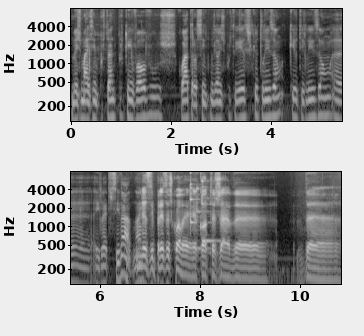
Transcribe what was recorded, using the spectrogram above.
mas mais importante porque envolve os 4 ou 5 milhões de portugueses que utilizam, que utilizam a, a eletricidade. É? Nas empresas, qual é a cota já da, da,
